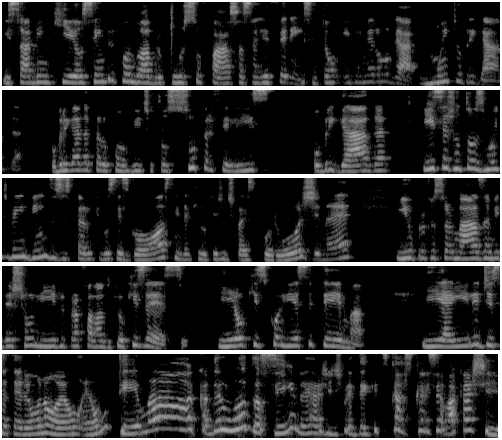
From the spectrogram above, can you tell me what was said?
e sabem que eu sempre, quando abro o curso, faço essa referência. Então, em primeiro lugar, muito obrigada. Obrigada pelo convite, eu estou super feliz. Obrigada. E sejam todos muito bem-vindos. Espero que vocês gostem daquilo que a gente vai expor hoje, né? E o professor Maza me deixou livre para falar do que eu quisesse. E eu que escolhi esse tema. E aí ele disse até, não, não, é um, é um tema cabeludo, assim, né? A gente vai ter que descascar esse abacaxi.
